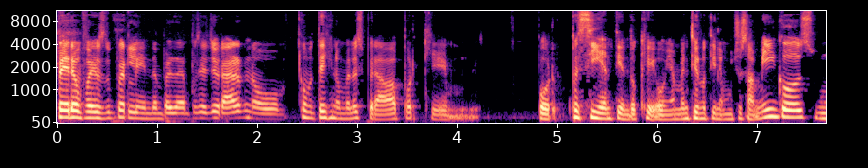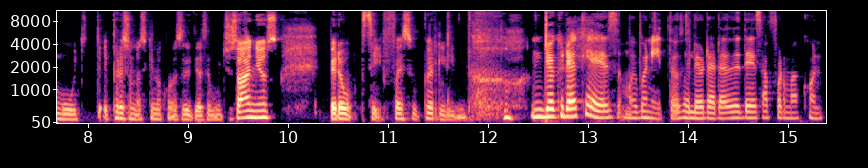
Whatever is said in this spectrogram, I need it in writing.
pero fue súper lindo, en verdad me puse a llorar, no, como te dije, no me lo esperaba porque pues sí entiendo que obviamente uno tiene muchos amigos, personas que uno conoce desde hace muchos años, pero sí, fue súper lindo. Yo creo que es muy bonito celebrar de esa forma con,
